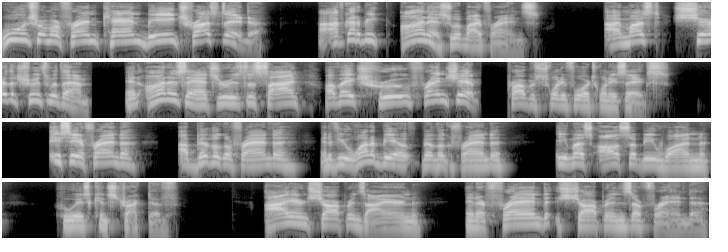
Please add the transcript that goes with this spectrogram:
Wounds from a friend can be trusted. I've got to be honest with my friends. I must share the truth with them. An honest answer is the sign of a true friendship. Proverbs 24, 26. You see, a friend, a biblical friend, and if you want to be a biblical friend, you must also be one who is constructive. Iron sharpens iron, and a friend sharpens a friend.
